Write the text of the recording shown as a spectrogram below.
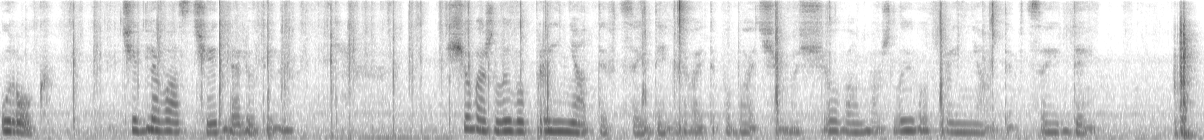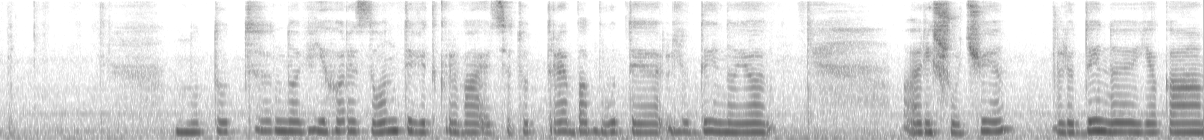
урок, чи для вас, чи для людини. Що важливо прийняти в цей день? Давайте побачимо, що вам важливо прийняти в цей день. Ну тут нові горизонти відкриваються. Тут треба бути людиною е, рішучою, людиною, яка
